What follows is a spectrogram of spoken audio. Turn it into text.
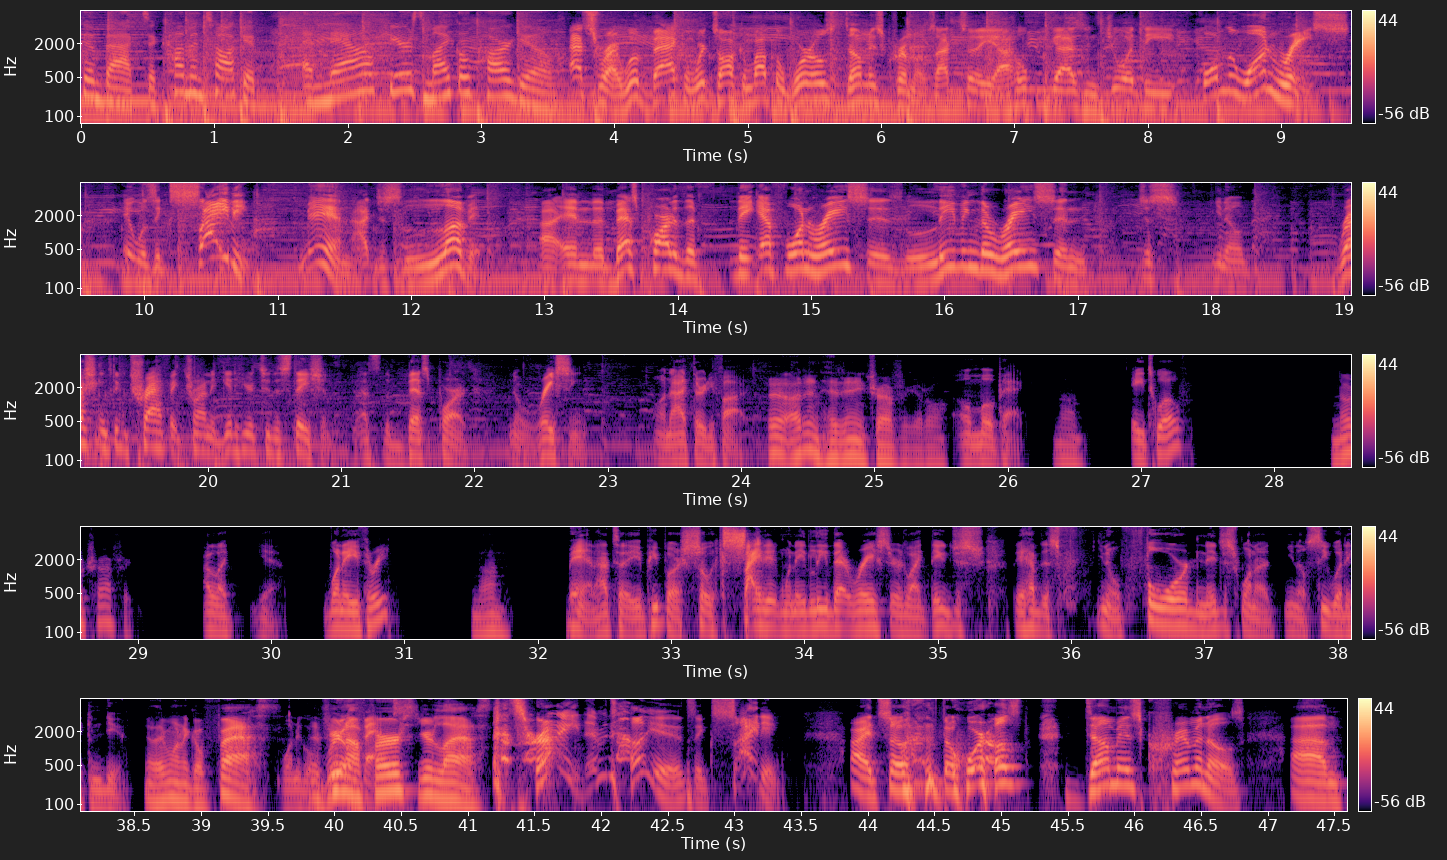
Welcome back to Come and Talk It. And now here's Michael Cargill. That's right. We're back and we're talking about the world's dumbest criminals. I tell you, I hope you guys enjoyed the Formula One race. It was exciting. Man, I just love it. Uh, and the best part of the the F1 race is leaving the race and just, you know, rushing through traffic trying to get here to the station. That's the best part, you know, racing on I 35. Yeah, I didn't hit any traffic at all. On Mopac. None. A12? No traffic. I like, yeah. 183? None. man, I tell you, people are so excited when they leave that race. They're like, they just they have this, you know, Ford, and they just want to, you know, see what it can do. Yeah, they want to go fast. Want to go if you're not fast. first, you're last. That's right. Let me tell you, it's exciting. All right, so the world's dumbest criminals. Um,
